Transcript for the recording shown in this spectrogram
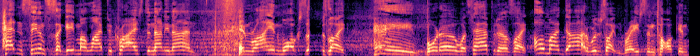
Hadn't seen him since I gave my life to Christ in 99. And Ryan walks up, is like, hey, Bordeaux, what's happening? I was like, oh my God. We're just like embracing, talking.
